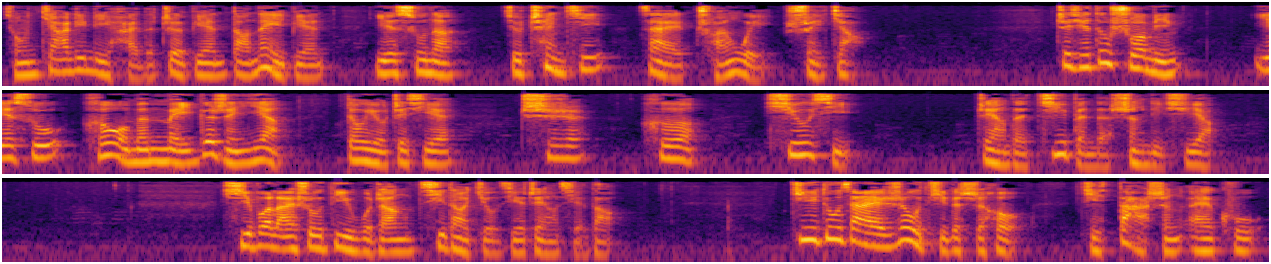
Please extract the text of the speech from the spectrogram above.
从加利利海的这边到那边，耶稣呢就趁机在船尾睡觉。这些都说明，耶稣和我们每个人一样，都有这些吃喝休息这样的基本的生理需要。希伯来书第五章七到九节这样写道：“基督在肉体的时候，即大声哀哭、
